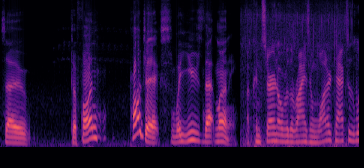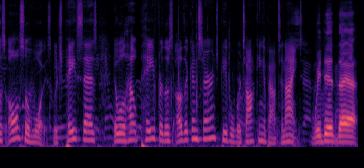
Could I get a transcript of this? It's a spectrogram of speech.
So to fund projects, we use that money. A concern over the rise in water taxes was also voiced, which Pace says it will help pay for those other concerns people were talking about tonight. We did that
